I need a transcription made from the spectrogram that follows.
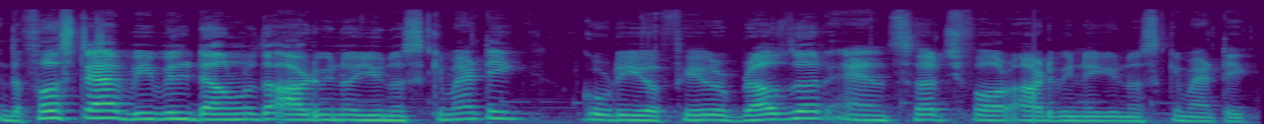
In the first tab, we will download the Arduino Uno schematic. Go to your favorite browser and search for Arduino Uno schematic.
